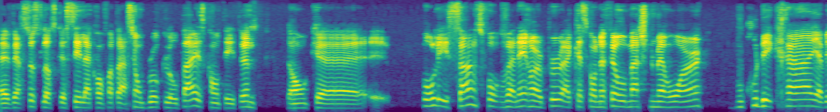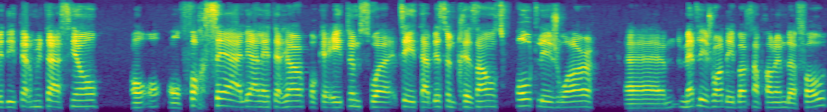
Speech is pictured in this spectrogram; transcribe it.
euh, versus lorsque c'est la confrontation Brooke Lopez contre Ayton. Donc, euh, pour les Suns, il faut revenir un peu à ce qu'on a fait au match numéro un. Beaucoup d'écrans, il y avait des permutations. On, forçait à aller à l'intérieur pour que Ayton soit, établisse une présence, ôte les joueurs, euh, mettre les joueurs des box en problème de faute.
